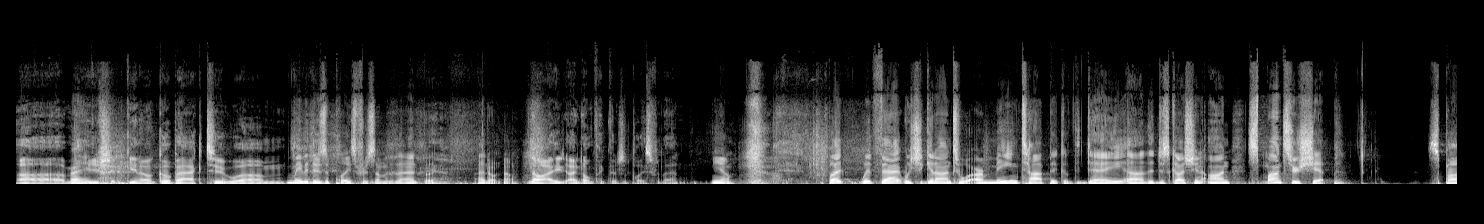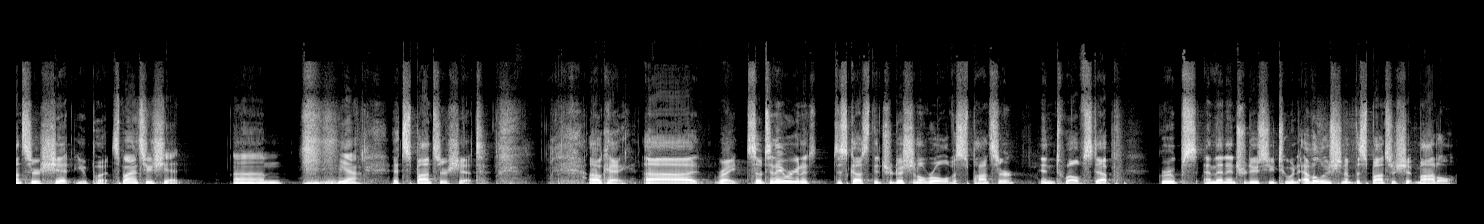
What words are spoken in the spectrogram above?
Uh, maybe Right. you should, you know, go back to." Um, maybe there's a place for some of that, but I don't know. no, I, I don't think there's a place for that. Yeah. But with that, we should get on to our main topic of the day uh, the discussion on sponsorship. Sponsor shit, you put. Sponsorship. Um, yeah. It's sponsor shit. Okay. Uh, right. So today we're going to discuss the traditional role of a sponsor in 12 step groups and then introduce you to an evolution of the sponsorship model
